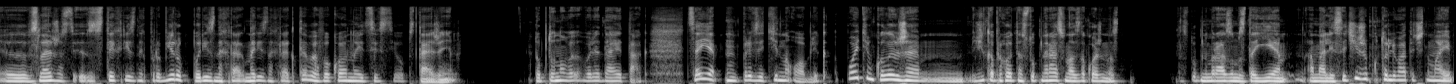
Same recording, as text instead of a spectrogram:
е, в залежності з тих різних пробірок по різних на різних реактивах виконує всі обстеження. Тобто воно виглядає так. Це є при взятті на облік. Потім, коли вже жінка приходить наступний раз, вона за кожним наступним разом здає аналіз сечі, щоб контролювати, чи немає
